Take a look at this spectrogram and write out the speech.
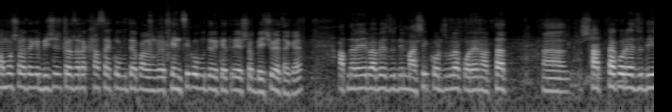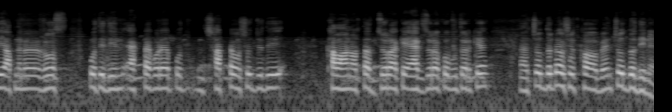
সমস্যা হয়ে থাকে, বিশেষ করে যারা খাঁচায় কবুতর পালন করে, ফেন্সি কবুতরের ক্ষেত্রে এসব বেশি হয়ে থাকে। আপনারা এইভাবে যদি মাসিক কোর্সগুলো করেন, অর্থাৎ ষাটটা করে যদি আপনারা রোজ প্রতিদিন একটা করে ষাটটা ওষুধ যদি খাওয়ান, অর্থাৎ জোড়াকে, এক জোড়া কবুতরকে চোদ্দোটা ওষুধ খাওয়াবেন চোদ্দ দিনে।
